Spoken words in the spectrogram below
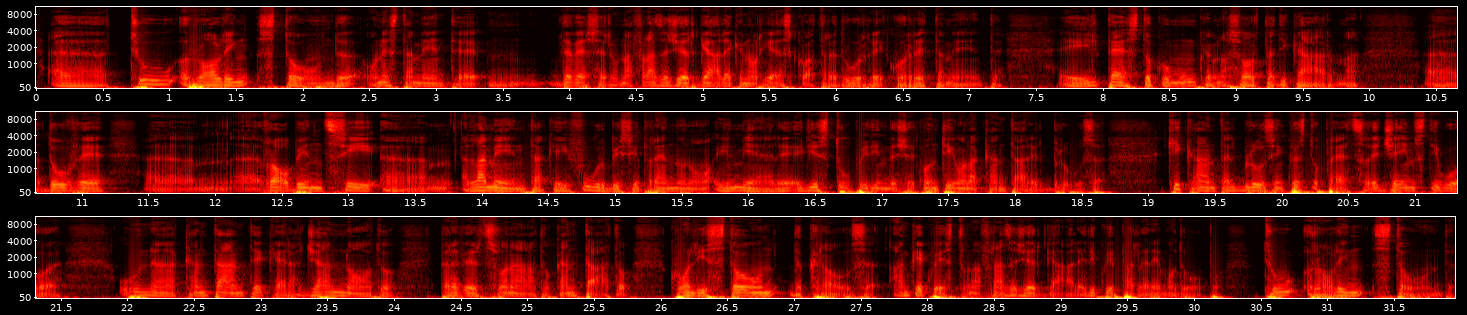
Uh, to Rolling Stoned, onestamente, mh, mm, deve essere una frase gergale che non riesco a tradurre correttamente. E il testo comunque è una sorta di karma. Uh, dove uh, Robin si uh, lamenta che i furbi si prendono il miele e gli stupidi invece continuano a cantare il blues. Chi canta il blues in questo pezzo è James DeWar, un cantante che era già noto per aver suonato, cantato con gli Stone the Crows. Anche questa è una frase gergale di cui parleremo dopo. To Rolling Stoned.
